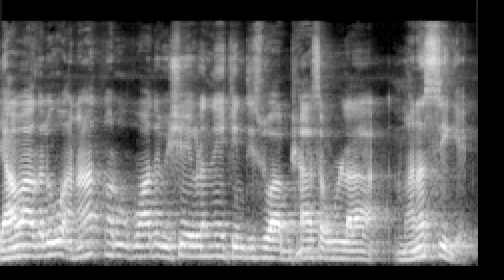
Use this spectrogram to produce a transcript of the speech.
ಯಾವಾಗಲೂ ಅನಾತ್ಮರೂಪವಾದ ವಿಷಯಗಳನ್ನೇ ಚಿಂತಿಸುವ ಅಭ್ಯಾಸವುಳ್ಳ ಮನಸ್ಸಿಗೆ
